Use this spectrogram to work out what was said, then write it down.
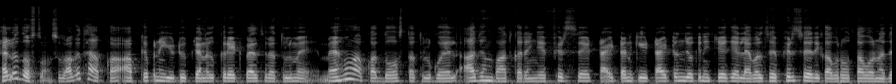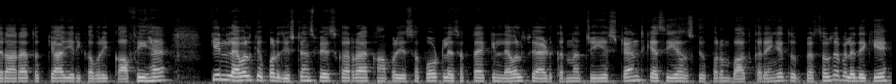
हेलो दोस्तों, स्वागत है आपका आपके अपने YouTube channel create pals Ratul में। मैं हूँ आपका दोस्त अतुल गोयल। आज हम बात करेंगे फिर से टाइटन की। टाइटन जो कि नीचे के लेवल से फिर से रिकवर होता हुआ नज़र आ रहा है तो क्या ये रिकवरी काफ़ी है? किन लेवल के ऊपर रजिस्टेंस फेस कर रहा है? कहाँ पर ये सपोर्ट ले सकता है? किन लेवल से ऐड करना चाहिए? स्ट्रेंथ कैसी है? उसके ऊपर हम बात करेंगे। तो सबसे पहले देखिए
